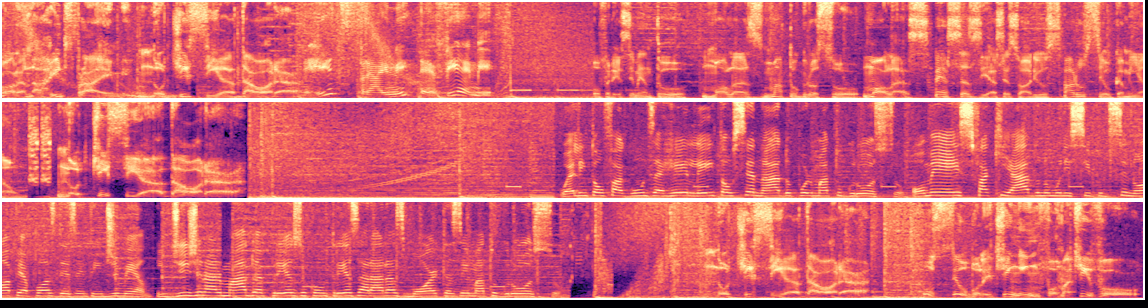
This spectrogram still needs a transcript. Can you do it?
Agora na Hits Prime. Notícia da hora. Hits Prime FM. Oferecimento: Molas Mato Grosso. Molas, peças e acessórios para o seu caminhão. Notícia da hora. Wellington Fagundes é reeleito ao Senado por Mato Grosso. Homem é esfaqueado no município de Sinop após desentendimento. Indígena armado é preso com três araras mortas em Mato Grosso. Notícia da hora. O seu boletim informativo.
